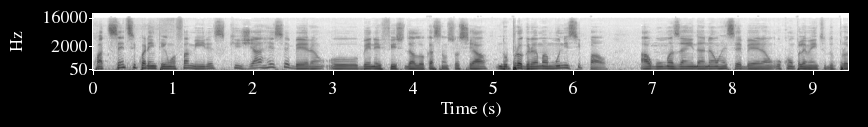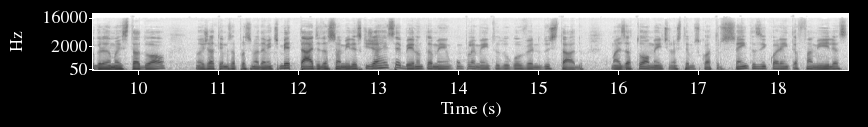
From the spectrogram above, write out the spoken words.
441 famílias que já receberam o benefício da locação social no programa municipal. Algumas ainda não receberam o complemento do programa estadual, nós já temos aproximadamente metade das famílias que já receberam também o complemento do governo do estado. Mas atualmente nós temos 440 famílias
